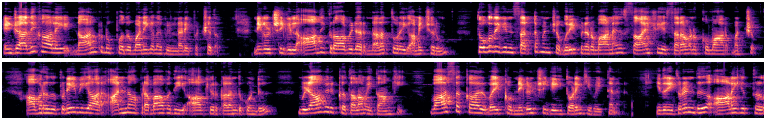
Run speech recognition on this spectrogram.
இன்று அதிகாலை நான்கு முப்பது மணியளவில் நடைபெற்றது. நிகழ்ச்சியில் ஆதி திராவிடர் நலத்துறை அமைச்சரும் தொகுதியின் சட்டமன்ற உறுப்பினருமான சாய்ஜி சரவணகுமார் மற்றும் அவரது துணைவியார் அண்ணா பிரபாவதி ஆகியோர் கலந்து கொண்டு விழாவிற்கு தலைமை தாங்கி வாசக்கால் வைக்கும் நிகழ்ச்சியை தொடங்கி வைத்தனர். இதனைத் தொடர்ந்து ஆலயத்தில்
